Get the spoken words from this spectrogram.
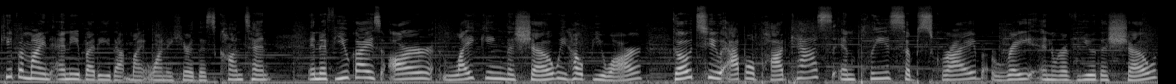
keep in mind anybody that might want to hear this content. And if you guys are liking the show, we hope you are, go to Apple Podcasts and please subscribe, rate, and review the show.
